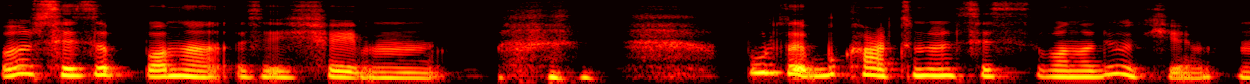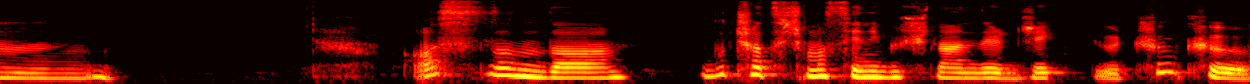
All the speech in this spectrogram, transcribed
Ön sezi bana e, şey hmm, burada bu kartın ön sesi bana diyor ki hmm, aslında bu çatışma seni güçlendirecek diyor. Çünkü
